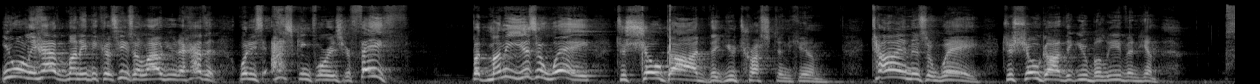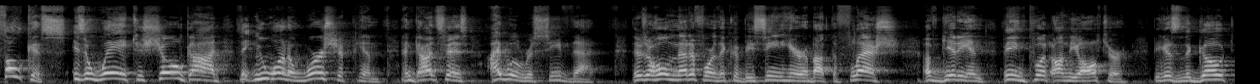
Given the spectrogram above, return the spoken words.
You only have money because He's allowed you to have it. What He's asking for is your faith. But money is a way to show God that you trust in Him. Time is a way to show God that you believe in Him. Focus is a way to show God that you want to worship Him. And God says, I will receive that. There's a whole metaphor that could be seen here about the flesh of Gideon being put on the altar because the goat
